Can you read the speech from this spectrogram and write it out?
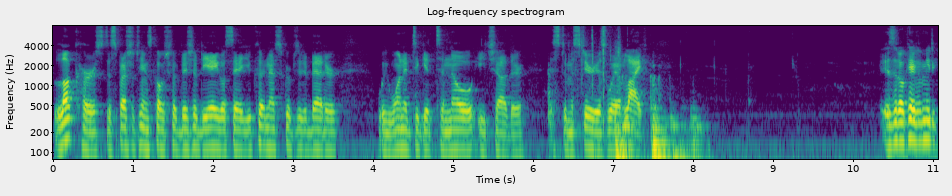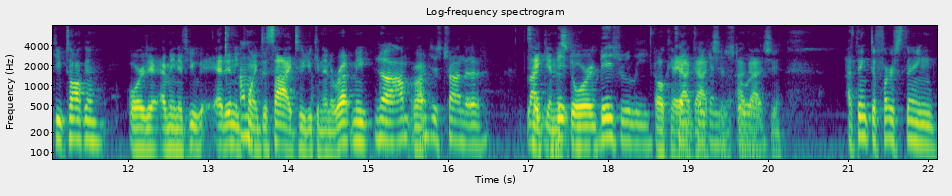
Luckhurst, the special teams coach for Bishop Diego, said, "You couldn't have scripted it better. We wanted to get to know each other. It's the mysterious way of life." Is it okay for me to keep talking, or I mean, if you at any I'm- point decide to, you can interrupt me. No, I'm Right. I'm just trying to Take in the story? visually. Okay, take- I got you. I got you. I think the first thing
